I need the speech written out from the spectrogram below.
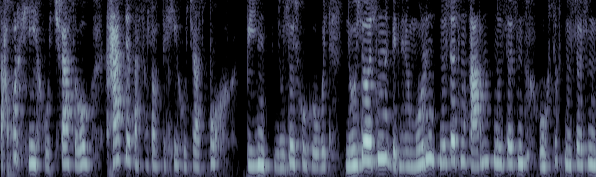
давхар хийх учраас өв кардио дасгалуудыг хийх учраас бүх биеинд нөлөөлөх үг гэвэл нөлөөлнө бидний мөрөнд нөлөөлнө гаранд нөлөөлнө өгцөгт нөлөөлнө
